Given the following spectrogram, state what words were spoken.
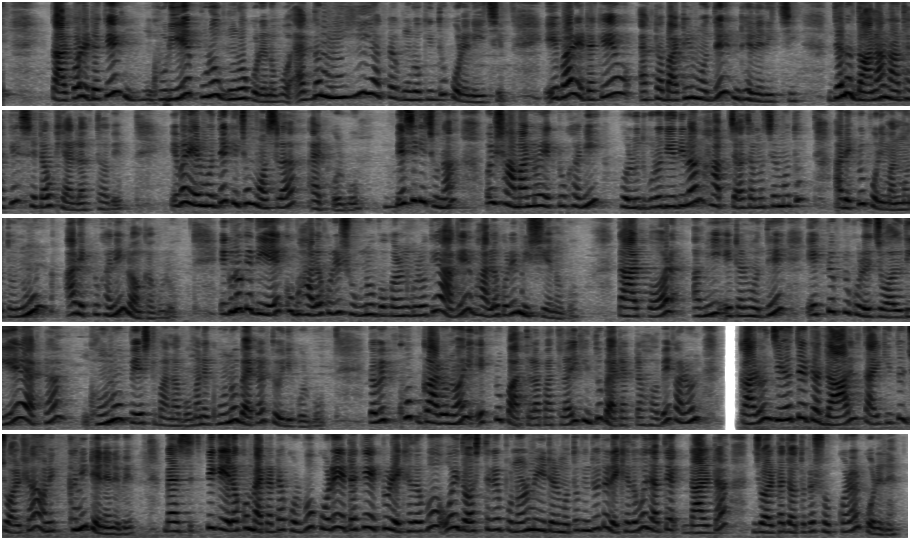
তারপর এটাকে ঘুরিয়ে পুরো গুঁড়ো করে নেব। একদম মিহি একটা গুঁড়ো কিন্তু করে নিয়েছি। এবার এটাকেও একটা বাটির মধ্যে ঢেলে নিচ্ছি যেন দানা না থাকে সেটাও খেয়াল রাখতে হবে। এবার এর মধ্যে কিছু মশলা অ্যাড করব। বেশি কিছু না, ওই সামান্য একটুখানি হলুদ গুঁড়ো দিয়ে দিলাম, হাফ চা চামচের মতো, আর একটু পরিমাণ মতো নুন, আর একটুখানি লঙ্কা গুঁড়ো এগুলোকে দিয়ে খুব ভালো করে শুকনো উপকরণগুলোকে আগে ভালো করে মিশিয়ে নেব তারপর আমি এটার মধ্যে একটু একটু করে জল দিয়ে একটা ঘন পেস্ট বানাবো মানে ঘন ব্যাটার তৈরি করব। তবে খুব গাঢ় নয়, একটু পাতলা পাতলাই কিন্তু ব্যাটারটা হবে, কারণ কারণ যেহেতু এটা ডাল, তাই কিন্তু জলটা অনেকখানি টেনে নেবে। ব্যাস, ঠিক এরকম ব্যাটারটা করব, করে এটাকে একটু রেখে দেবো। ওই দশ থেকে পনেরো মিনিটের মতো কিন্তু এটা রেখে দেবো, যাতে ডালটা, জলটা যতটা সোপ করার করে নেয়।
